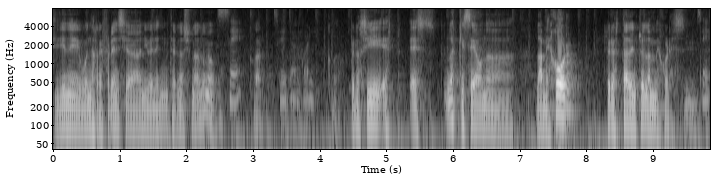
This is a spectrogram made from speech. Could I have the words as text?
si tiene buenas referencias a nivel internacional o no. Sí, Claro, sí, tal cual. claro. Pero sí, es, es- no es que sea una, la mejor, pero está dentro de las mejores. Sí.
